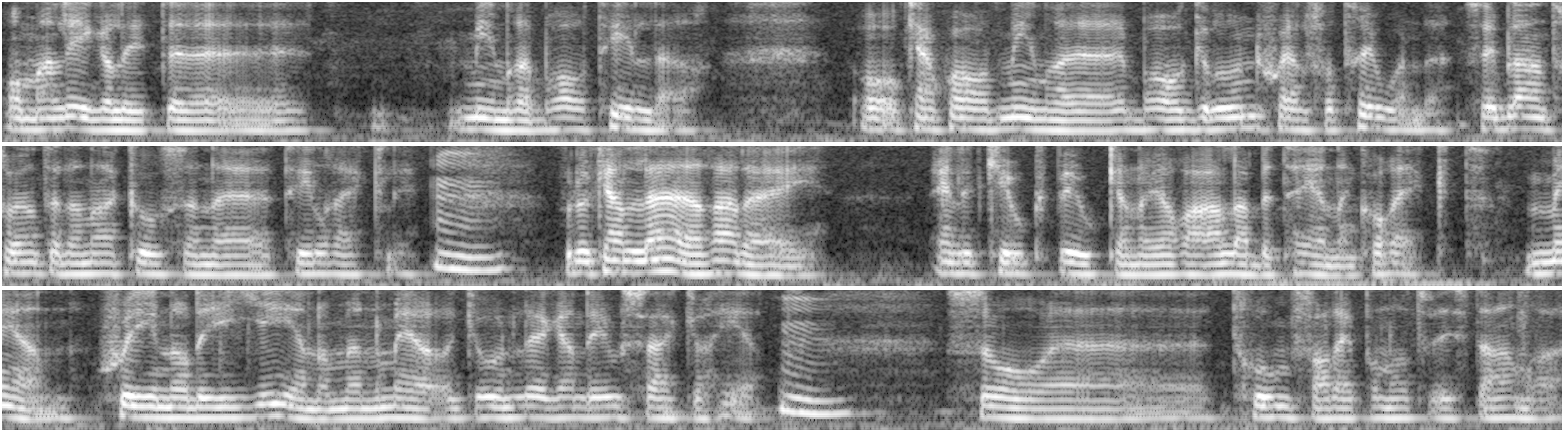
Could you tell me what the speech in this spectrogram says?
om man ligger lite eh, mindre bra till där och kanske har ett mindre bra grundsjälvförtroende. Så ibland tror jag inte den här kursen är tillräcklig. Mm. För du kan lära dig enligt kokboken att göra alla beteenden korrekt. Men skiner det igenom en mer grundläggande osäkerhet Mm. Så eh, trumfar det på något vis det andra.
